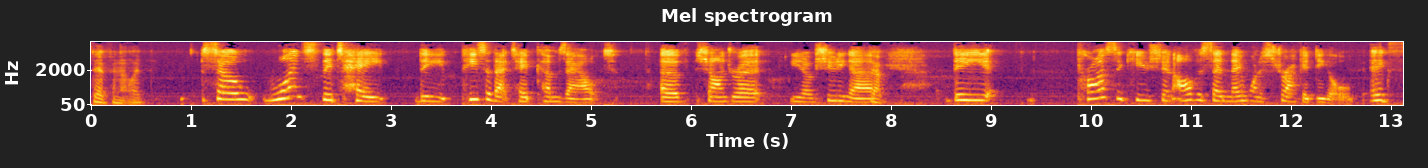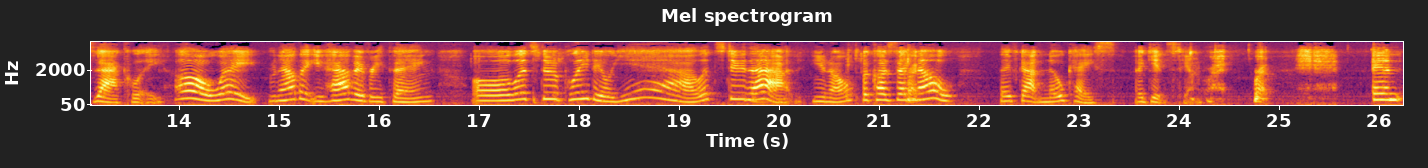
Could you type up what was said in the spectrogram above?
Definitely. So once the tape, the piece of that tape comes out of Chandra, you know, shooting up, Yep. the prosecution all of a sudden they want to strike a deal. Exactly. Oh, wait. Now that you have everything, oh, let's do a plea deal. Yeah, let's do mm-hmm. that. You know, because they Right. know they've got no case against him. Right. Right. And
